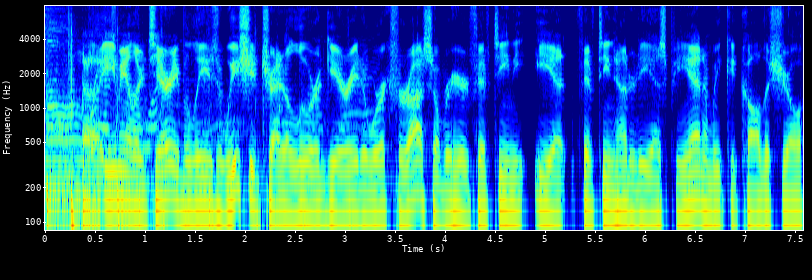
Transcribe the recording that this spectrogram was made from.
long. Uh, emailer Terry believes that we should try to lure Gary to work for us over here at 15 e- 1500 ESPN, and we could call the show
